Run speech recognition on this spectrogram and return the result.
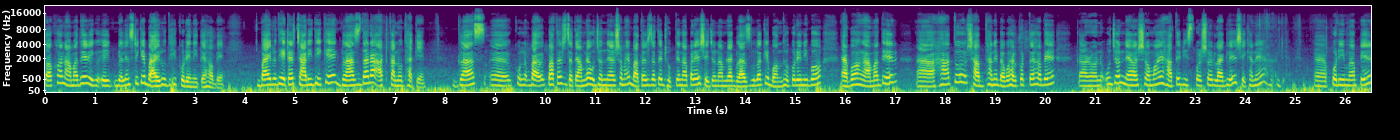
তখন আমাদের এই- ব্যালেন্সটিকে বাইরোধী করে নিতে হবে। বাইরোধী এটার চারিদিকে গ্লাস দ্বারা আটকানো থাকে। গ্লাস কোনো বাতাস যাতে, আমরা ওজন নেওয়ার সময় বাতাস যাতে ঢুকতে না পারে সেই জন্য আমরা গ্লাসগুলোকে বন্ধ করে নিব এবং আমাদের হাতও সাবধানে ব্যবহার করতে হবে। কারণ ওজন নেওয়ার সময় হাতের স্পর্শ লাগলে সেখানে পরিমাপের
